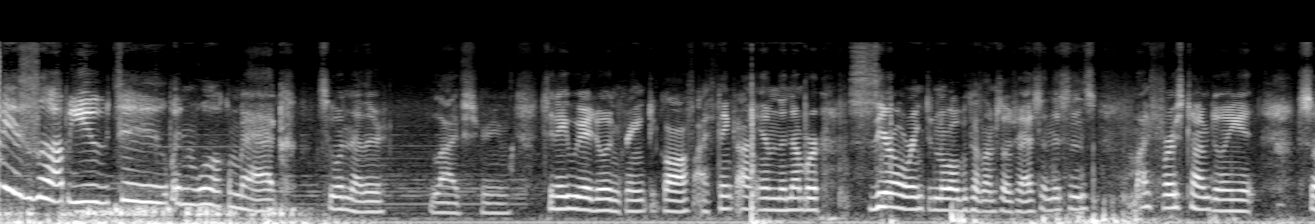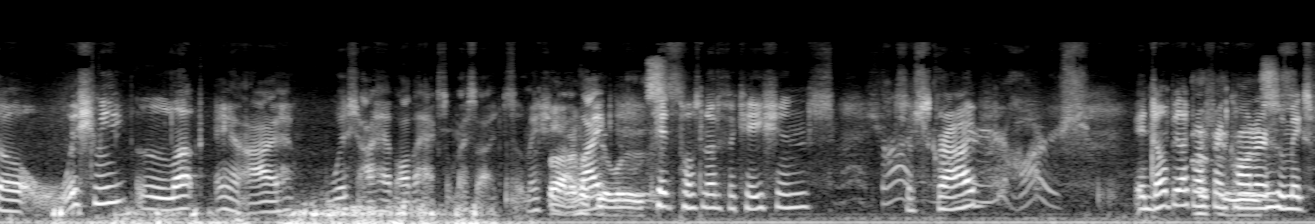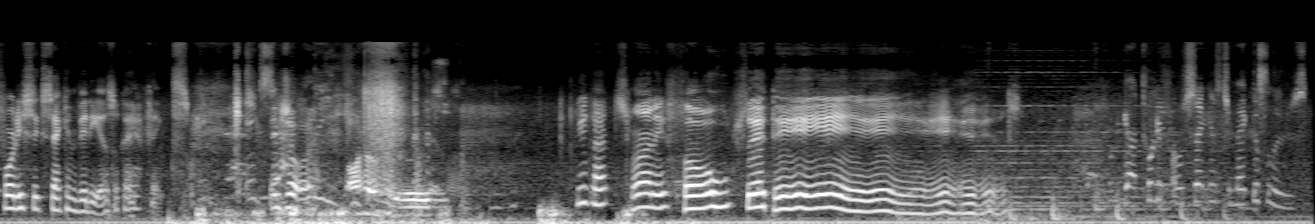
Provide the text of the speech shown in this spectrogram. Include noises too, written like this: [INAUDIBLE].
What is up, YouTube? And welcome back to another live stream. Today we are doing ranked golf. I think I am the number zero ranked in the world because I'm so trash, and this is my first time doing it. So wish me luck, and I wish I have all the hacks on my side. So make sure God, you like, you hit post notifications, Gosh, Subscribe. Connor, You're harsh. and don't be like my friend Connor lose. who makes 46 second videos. Okay, thanks. Exactly. Enjoy. I hope you lose. You got 24 seconds. You got 24 seconds to make us lose.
